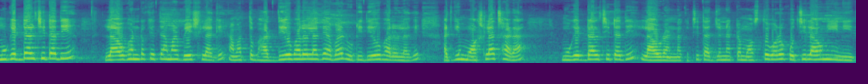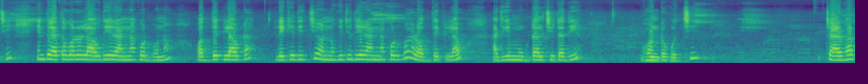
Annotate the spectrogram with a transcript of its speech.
মুগের ডাল ছিটা দিয়ে লাউ ঘন্ট খেতে আমার বেশ লাগে। আমার তো ভাত দিয়েও ভালো লাগে, আবার রুটি দিয়েও ভালো লাগে। আজকে মশলা ছাড়া মুগের ডাল ছিটা দিয়ে লাউ রান্না করছি। তার জন্য একটা মস্ত বড় কচি লাউ নিয়ে নিয়েছি। কিন্তু এত বড় লাউ দিয়ে রান্না করব না। অর্ধেক লাউটা রেখে দিচ্ছি, অন্য কিছু দিয়ে রান্না করব আর অর্ধেক লাউ আজকে মুগ ডাল ছিটা দিয়ে ঘন্ট করছি। চার ভাগ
